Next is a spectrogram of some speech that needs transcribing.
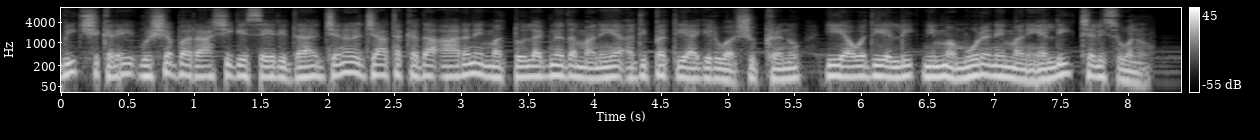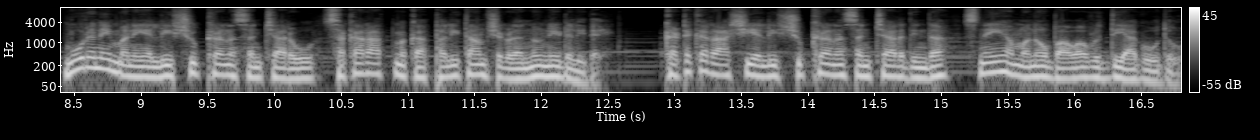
ವೀಕ್ಷಕರೇ, ವೃಷಭ ರಾಶಿಗೆ ಸೇರಿದ ಜನರ ಜಾತಕದ ಆರನೇ ಮತ್ತು ಲಗ್ನದ ಮನೆಯ ಅಧಿಪತಿಯಾಗಿರುವ ಶುಕ್ರನು ಈ ಅವಧಿಯಲ್ಲಿ ನಿಮ್ಮ ಮೂರನೇ ಮನೆಯಲ್ಲಿ ಚಲಿಸುವನು. ಮೂರನೇ ಮನೆಯಲ್ಲಿ ಶುಕ್ರನ ಸಂಚಾರವು ಸಕಾರಾತ್ಮಕ ಫಲಿತಾಂಶಗಳನ್ನು ನೀಡಲಿದೆ. ಕಟಕ ರಾಶಿಯಲ್ಲಿ ಶುಕ್ರನ ಸಂಚಾರದಿಂದ ಸ್ನೇಹ ಮನೋಭಾವ ವೃದ್ಧಿಯಾಗುವುದು.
